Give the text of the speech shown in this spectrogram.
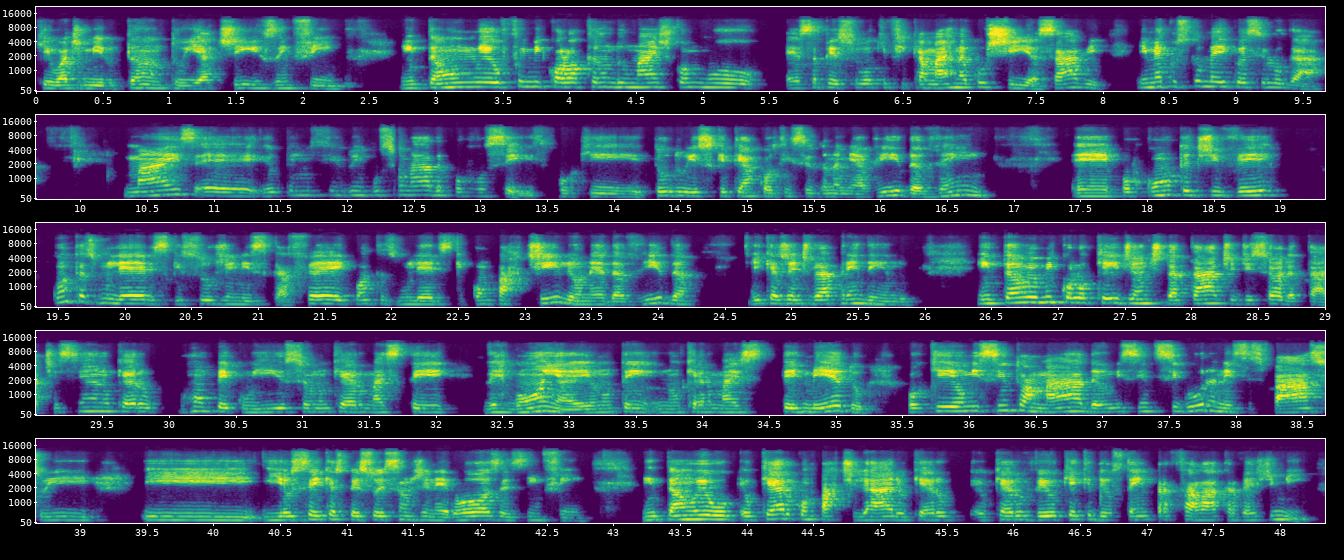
que eu admiro tanto, e a Tirza, enfim. Então, eu fui me colocando mais como essa pessoa que fica mais na coxia, sabe? E me acostumei com esse lugar. Mas é, eu tenho sido impulsionada por vocês, porque tudo isso que tem acontecido na minha vida vem é, por conta de ver quantas mulheres que surgem nesse café e quantas mulheres que compartilham né, da vida e que a gente vai aprendendo. Então, eu me coloquei diante da Tati e disse: Olha, Tati, esse ano eu quero romper com isso, eu não quero mais ter vergonha, eu não, tenho, não quero mais ter medo, porque eu me sinto amada, eu me sinto segura nesse espaço e, e, e eu sei que as pessoas são generosas, enfim. Então, eu, eu quero compartilhar, eu quero, eu quero ver o que, é que Deus tem para falar através de mim.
